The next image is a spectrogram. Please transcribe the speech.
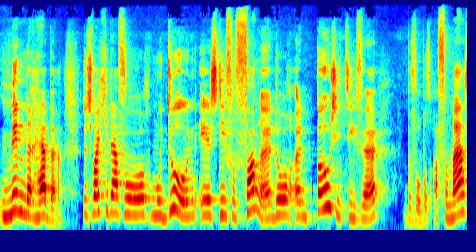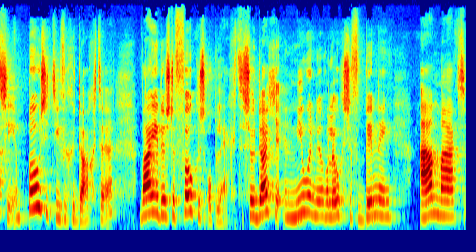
minder hebben. Dus wat je daarvoor moet doen, is die vervangen door een positieve, bijvoorbeeld affirmatie, een positieve gedachte, waar je dus de focus op legt. Zodat je een nieuwe neurologische verbinding aanmaakt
